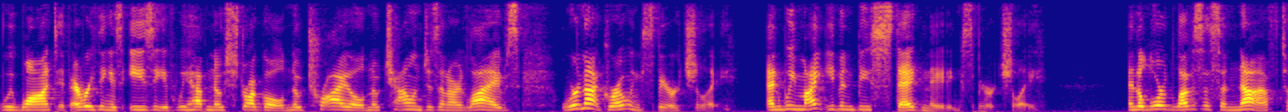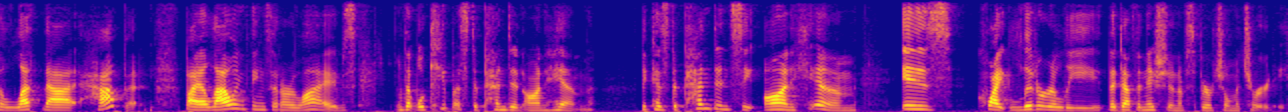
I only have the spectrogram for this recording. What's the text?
we want, if everything is easy, if we have no struggle, no trial, no challenges in our lives, we're not growing spiritually. And we might even be stagnating spiritually. And the Lord loves us enough to let that happen by allowing things in our lives that will keep us dependent on Him because dependency on Him is quite literally the definition of spiritual maturity.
